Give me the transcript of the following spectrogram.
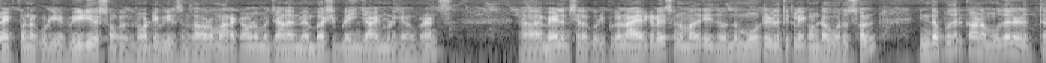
மேக் பண்ணக்கூடிய வீடியோஸ் உங்களுக்கு நோட்டிஃபிகேஷன்ஸ் வரும். மறக்காமல் நம்ம சேனல் மெம்பர்ஷிப்லையும் ஜாயின் பண்ணிக்கோங்க ஃப்ரெண்ட்ஸ் மேலும் சில குறிப்புகள். நான் ஏற்கனவே சொன்ன மாதிரி இது வந்து மூன்று எழுத்துக்களை கொண்ட ஒரு சொல். இந்த புதிர்க்கான முதல் எழுத்து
